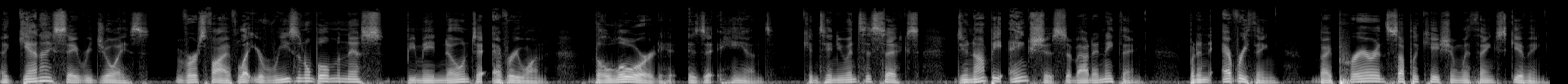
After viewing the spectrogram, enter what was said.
Again I say, rejoice. Verse 5, Let your reasonableness be made known to everyone. The Lord is at hand. Continue into 6, Do not be anxious about anything, but in everything, by prayer and supplication with thanksgiving,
